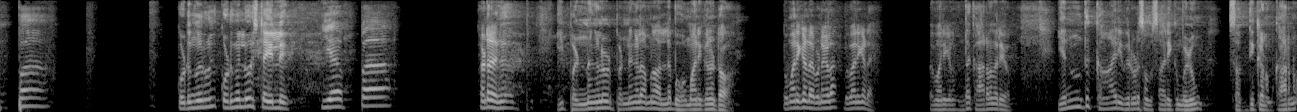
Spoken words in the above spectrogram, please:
എപ്പ കൊടുങ്ങല്ലൂർ കൊടുങ്ങല്ലൂർ സ്റ്റൈലിൽ എപ്പ കണ്ടോ ഈ പെണ്ണുങ്ങളോട് പെണ്ണുങ്ങളെ നമ്മൾ നല്ല ബഹുമാനിക്കണം കേട്ടോ. ബഹുമാനിക്കണ്ടേ പെണ്ണുങ്ങളെ? ബഹുമാനിക്കണ്ടേ? ബഹുമാനിക്കണം. എന്താ കാരണം എന്നറിയോ? എന്ത് കാര്യം ഇവരോട് സംസാരിക്കുമ്പോഴും ശ്രദ്ധിക്കണം. കാരണം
